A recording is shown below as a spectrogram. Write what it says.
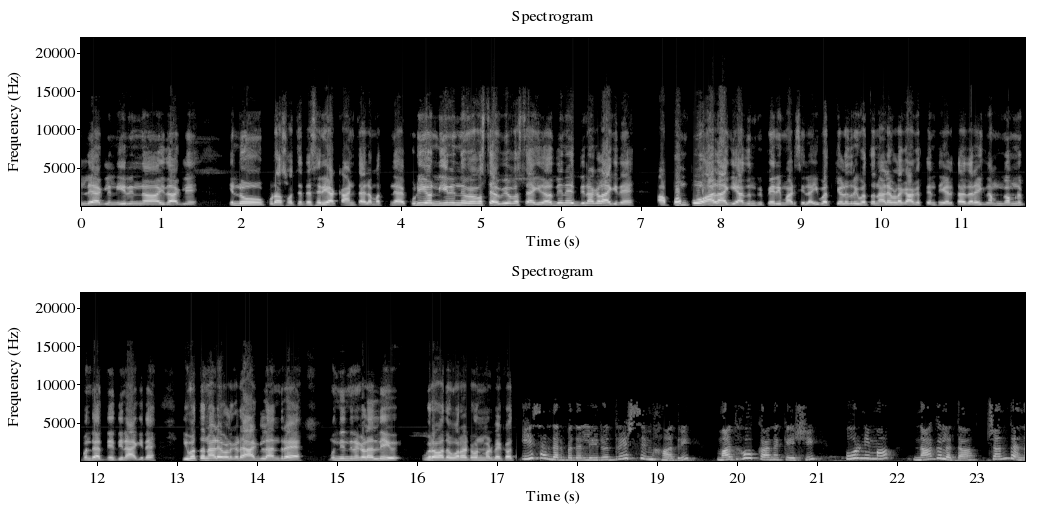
ಎಲ್ಲೇ ಆಗ್ಲಿ, ನೀರಿನ ಇದಾಗ್ಲಿ, ಎಲ್ಲೂ ಕೂಡ ಸ್ವಚ್ಛತೆ ಸರಿಯಾಗಿ ಕಾಣ್ತಾ ಇಲ್ಲ. ಮತ್ತೆ ಕುಡಿಯೋ ನೀರಿನ ವ್ಯವಸ್ಥೆ ಅವ್ಯವಸ್ಥೆ ಆಗಿದೆ. ಹದಿನೈದು ದಿನಗಳಾಗಿದೆ, ಆ ಪಂಪ್ ಹಾಳಾಗಿ ಅದನ್ನ ರಿಪೇರಿ ಮಾಡಿಸಿಲ್ಲ. ಇವತ್ತು ಕೇಳಿದ್ರೆ ಇವತ್ತು ನಾಳೆ ಒಳಗೆ ಆಗುತ್ತೆ ಅಂತ ಹೇಳ್ತಾ ಇದ್ದಾರೆ. ಈಗ ನಮ್ ಗಮನಕ್ಕೆ ಬಂದು ಹದಿನೈದು ದಿನ ಆಗಿದೆ. ಇವತ್ತು ನಾಳೆ ಒಳಗಡೆ ಆಗ್ಲಿಲ್ಲ ಅಂದ್ರೆ ಮುಂದಿನ ದಿನಗಳಲ್ಲಿ ಉಗ್ರವಾದ ಹೋರಾಟವನ್ನು ಮಾಡ್ಬೇಕು ಈ ಸಂದರ್ಭದಲ್ಲಿ ರುದ್ರೇಶ್ ಸಿಂಹಾದ್ರಿ, ಮಧು ಕಾನಕೇಶಿ, ಪೂರ್ಣಿಮಾ ನಾಗಲತಾ, ಚಂದನ,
